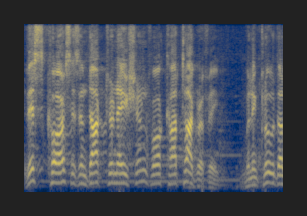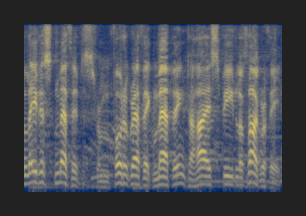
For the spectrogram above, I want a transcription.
This course is indoctrination for cartography. Will include the latest methods from photographic mapping to high speed lithography.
